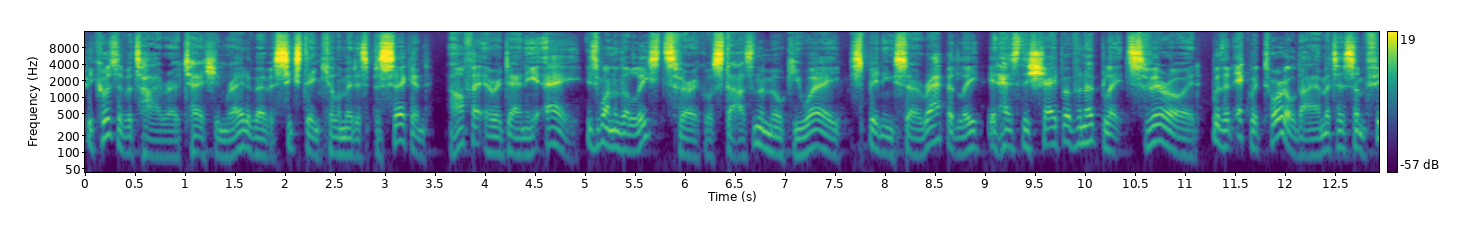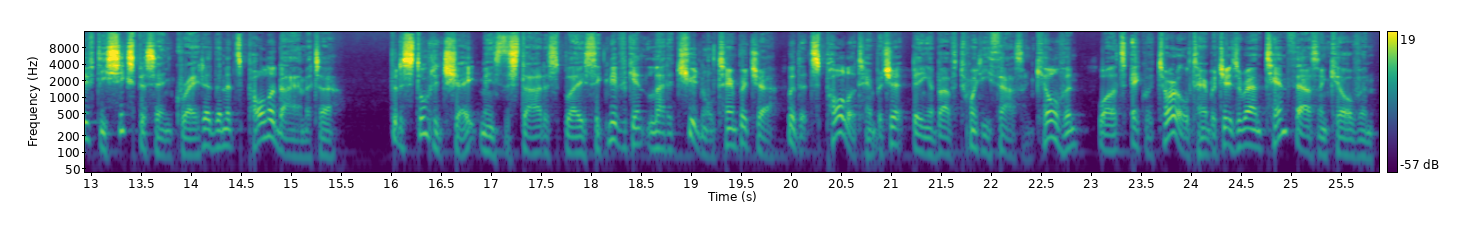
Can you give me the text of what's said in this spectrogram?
Because of its high rotation rate of over 16 kilometers per second, Alpha Eridani A is one of the least spherical stars in the Milky Way, spinning so rapidly it has the shape of an oblate spheroid, with an equatorial diameter some 56% greater than its polar diameter. The distorted shape means the star displays significant latitudinal temperature, with its polar temperature being above 20,000 Kelvin, while its equatorial temperature is around 10,000 Kelvin,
